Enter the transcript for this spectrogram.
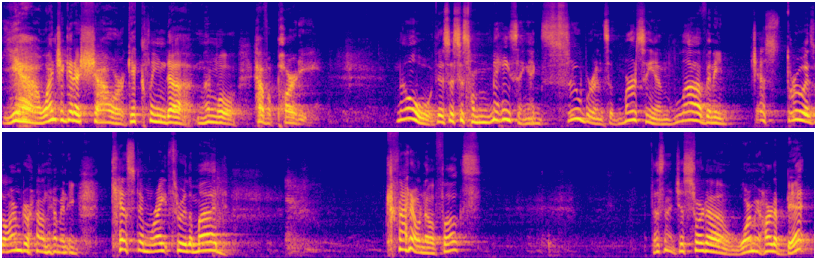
Yeah, why don't you get a shower, get cleaned up, and then we'll have a party. No, there's this, this amazing exuberance of mercy and love, and he just threw his arm around him and he kissed him right through the mud. I don't know, folks. Doesn't it just sort of warm your heart a bit?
